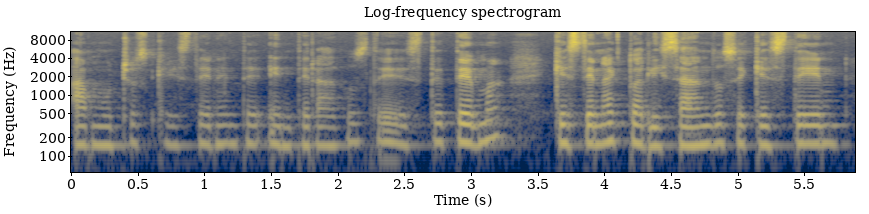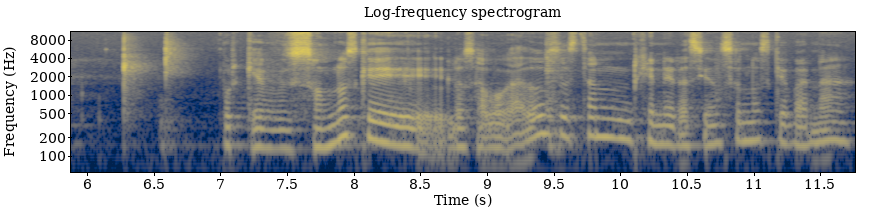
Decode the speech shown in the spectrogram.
a muchos que estén enterados de este tema, que estén actualizándose, que estén porque son los que los abogados de esta generación son los que van a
